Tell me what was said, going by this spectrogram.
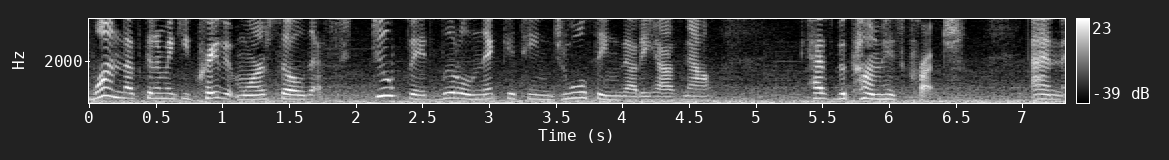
one that's going to make you crave it more so that stupid little nicotine Juul thing that he has now has become his crutch and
